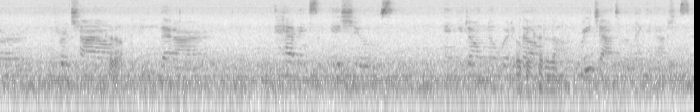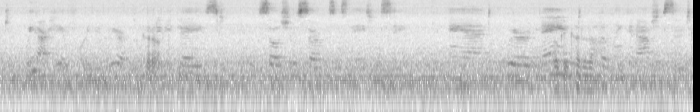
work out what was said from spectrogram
or your child that are having some issues and you don't know where to Okay, go, cut it off. reach out to the Link and Option Center. We are here for you. We are a community-based social services agency, and we're named cut it off. the Link and Option Center.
